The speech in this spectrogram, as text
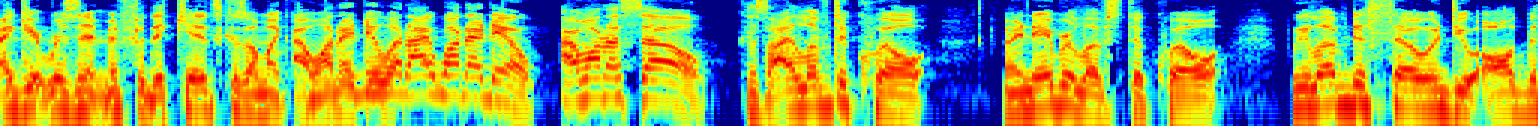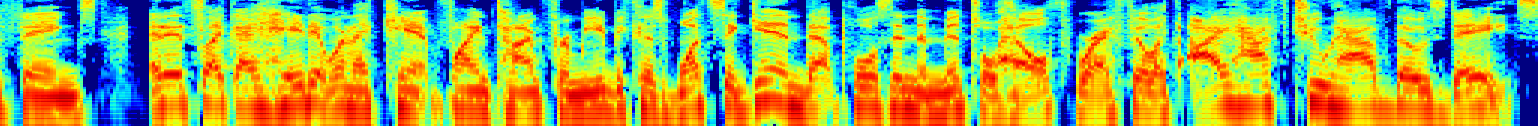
I get resentment for the kids because I'm like, I want to do what I want to do. I want to sew because I love to quilt. My neighbor loves to quilt. We love to sew and do all the things. And it's like, I hate it when I can't find time for me because once again, that pulls in the mental health where I feel like I have to have those days.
